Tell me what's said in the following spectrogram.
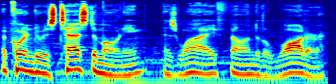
According to his testimony, his wife fell into the water.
